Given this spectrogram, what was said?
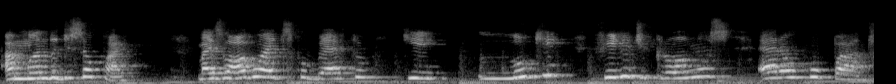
amando de seu pai. Mas logo é descoberto que Luke, filho de Cronos, era o culpado.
